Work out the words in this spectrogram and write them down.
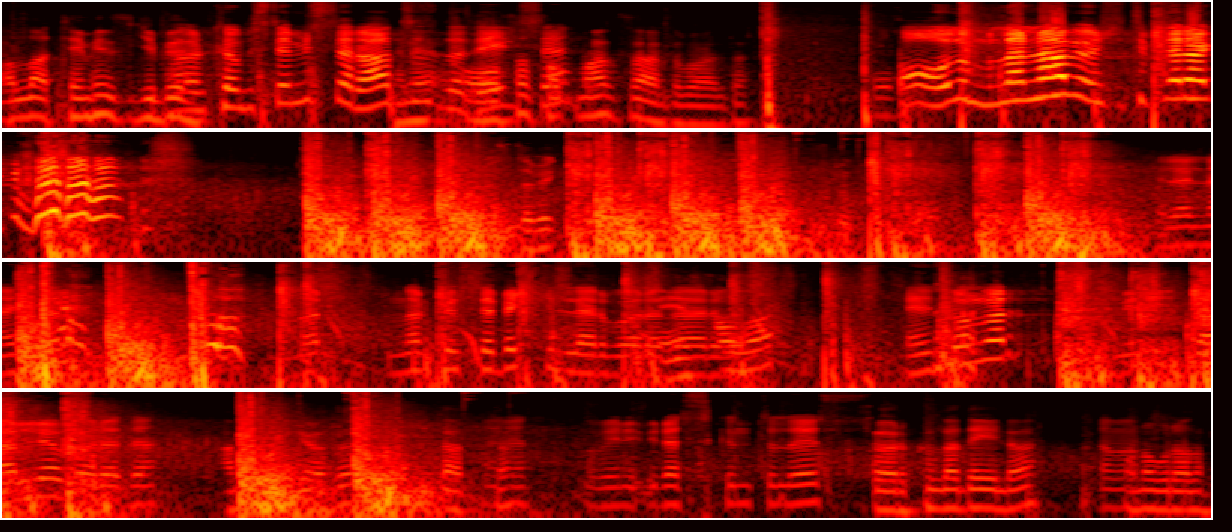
Allah temiz gibi. Arkamız temizse rahatız Hani da olsa değilse. sokmazlardı bu arada. Oha oğlum bunlar ne yapıyor şu tiplere bak. Köstebek Helal nice lan. Bunlar, bunlar köstebek killer bu arada. En son var. En son var. Beni darlıyor bu arada. Ana gidiyordu. Git attı. Aynen. O beni biraz sıkıntılı. Circle'da değil o. Tamam. Onu vuralım.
